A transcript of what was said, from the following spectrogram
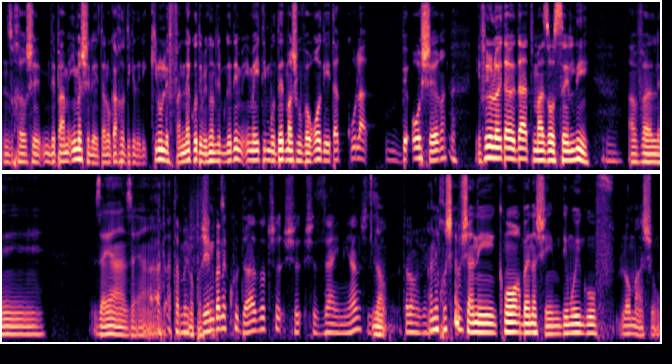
אני זוכר שמדי פעם אימא שלי הייתה לוקחת אותי כדי כאילו לפנק אותי ולקנות לי בגדים. אם הייתי מודד משהו ורוד, היא הייתה כולה באושר. היא אפילו לא הייתה יודעת מה זה עושה לי, אבל אה, זה היה, זה היה אתה- אתה לא מבין פשוט. בנקודה הזאת ש- ש- שזה העניין? שזה- לא. אתה לא מבין. אני חושב שאני, כמו הרבה נשים, דימוי גוף לא משהו.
